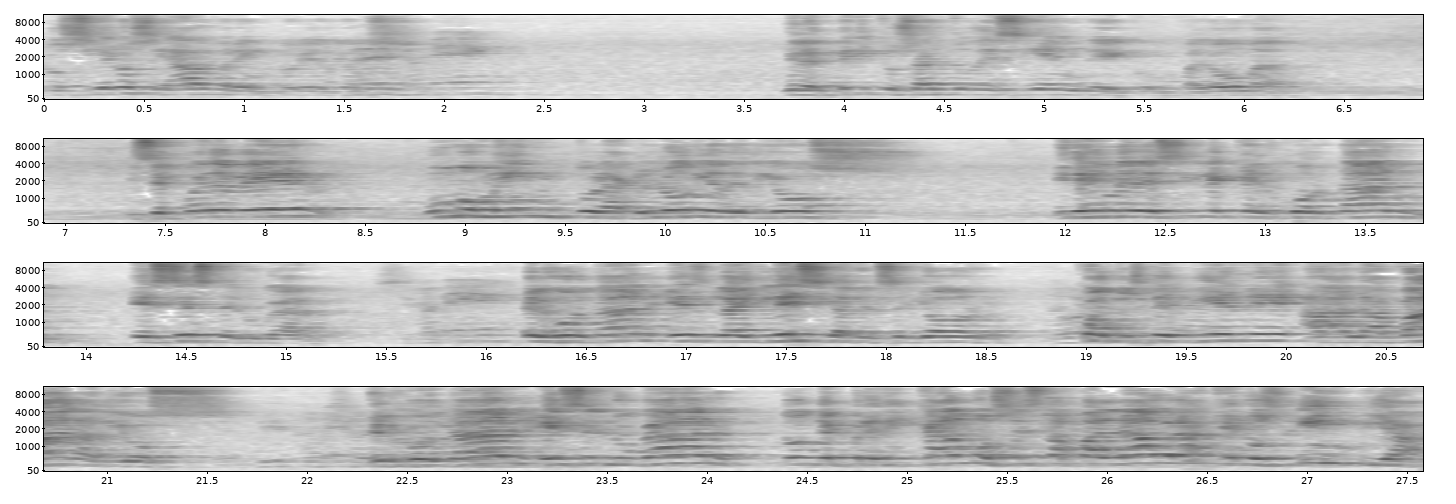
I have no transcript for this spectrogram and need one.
los cielos se abren, gloria a Dios. Y el Espíritu Santo desciende con paloma. Y se puede ver un momento la gloria de Dios. Y déjeme decirle que el Jordán es este lugar. El Jordán es la iglesia del Señor. Cuando usted viene a alabar a Dios. El Jordán es el lugar donde predicamos esta palabra que nos limpia,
